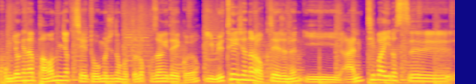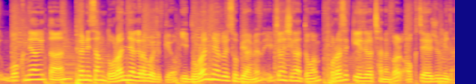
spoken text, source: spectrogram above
공격이나 방어 능력치에 도움을 주는 것들로 구성이 되어 있고요. 이 뮤테이션을 억제해주는 이 안티바이러스 뭐 그냥 일단 편의상 노란 약이라고 해둘게요. 이 노란 약을 소비하면 일정 시간 동안 보라색 게이지가 차는 걸 억제해줍니다.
